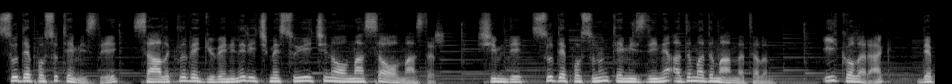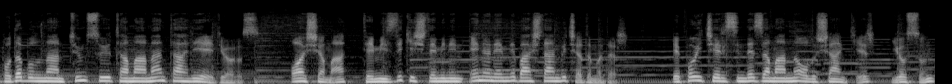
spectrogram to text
Su deposu temizliği, sağlıklı ve güvenilir içme suyu için olmazsa olmazdır. Şimdi, su deposunun temizliğini adım adım anlatalım. İlk olarak, depoda bulunan tüm suyu tamamen tahliye ediyoruz. O aşama, temizlik işleminin en önemli başlangıç adımıdır. Depo içerisinde zamanla oluşan kir, yosun,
